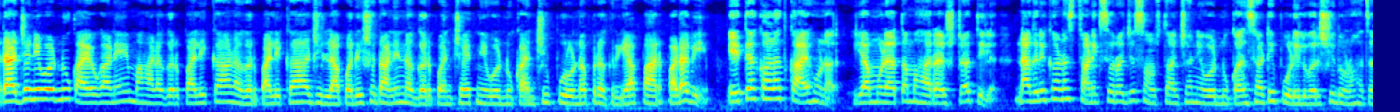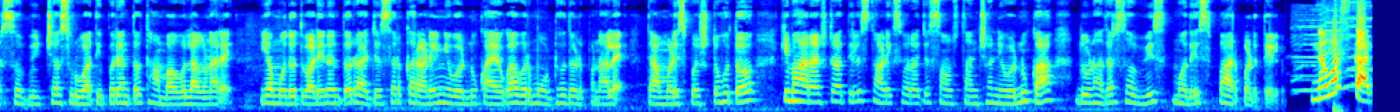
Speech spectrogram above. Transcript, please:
राज्य निवडणूक आयोगाने महानगरपालिका नगरपालिका जिल्हा परिषद आणि नगरपंचायत निवडणुकांची पूर्ण प्रक्रिया पार पाडावी. येत्या काळात काय होणार? यामुळे आता महाराष्ट्रातील नागरिकांना स्थानिक स्वराज्य संस्थांच्या निवडणुकांसाठी पुढील वर्षी दोन हजार सव्वीसच्या सुरुवातीपर्यंत थांबावं लागणार आहे. या मुदतवाढीनंतर राज्य सरकारने निवडणूक आयोगावर मोठं दडपण आलंय. त्यामुळे स्पष्ट होतं की महाराष्ट्रातील स्थानिक स्वराज्य संस्थांच्या निवडणुका दोन हजार सव्वीस मध्येच पार पडतील. नमस्कार.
